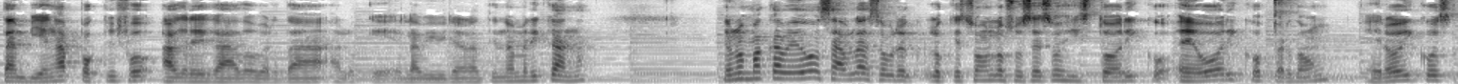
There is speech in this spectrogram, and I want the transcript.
también apócrifo, agregado, ¿verdad?, a lo que es la Biblia latinoamericana. En los Macabeos habla sobre lo que son los sucesos históricos, eóricos, perdón, heroicos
